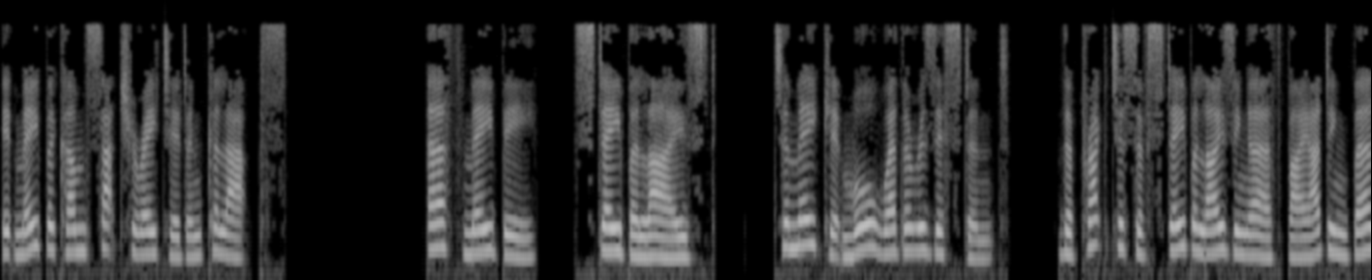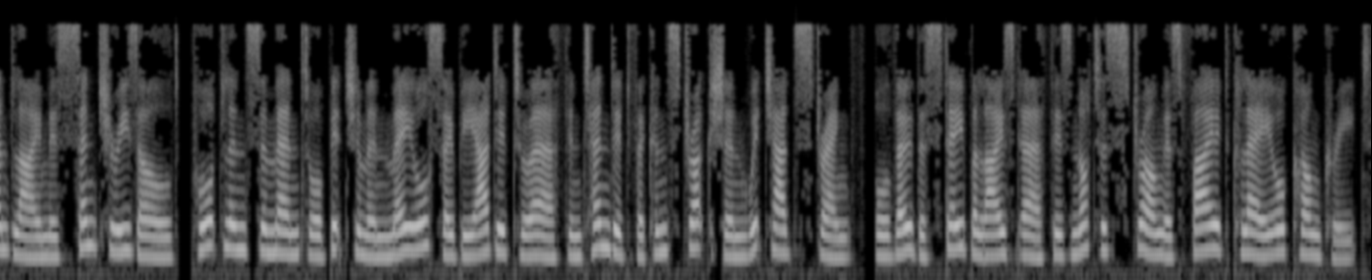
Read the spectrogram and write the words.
it may become saturated and collapse. Earth may be stabilized to make it more weather resistant. The practice of stabilizing earth by adding burnt lime is centuries old. Portland cement or bitumen may also be added to earth intended for construction which adds strength, although the stabilized earth is not as strong as fired clay or concrete.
